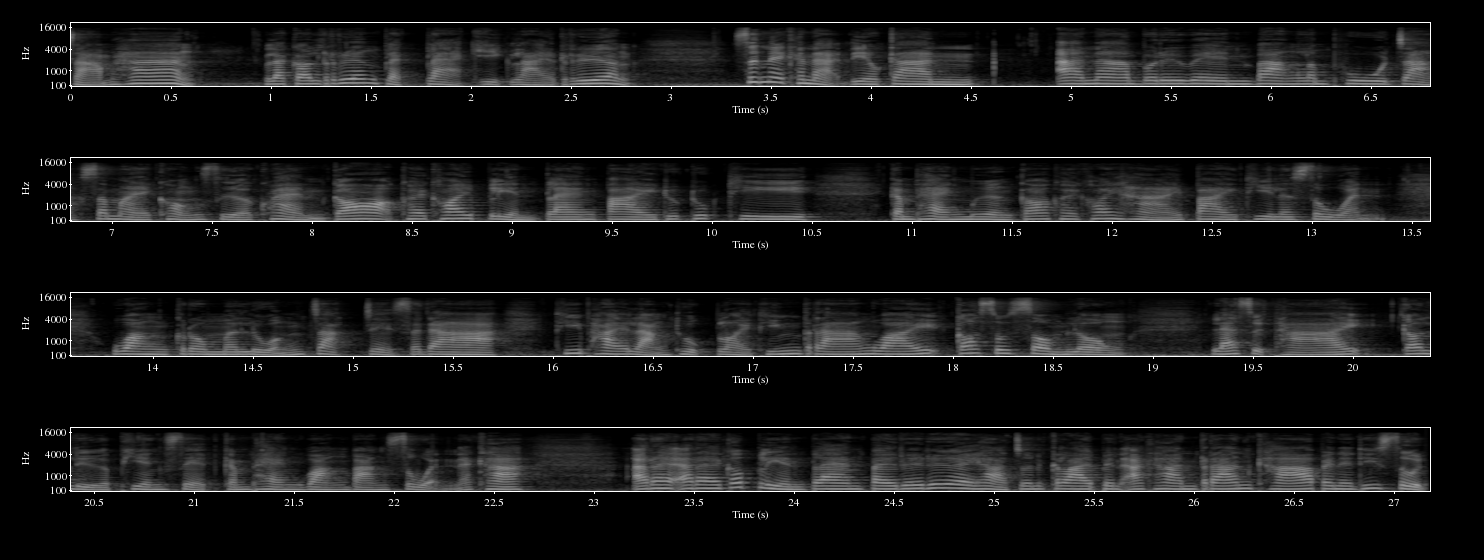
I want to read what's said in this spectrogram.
13 ห้าง และก็เรื่องแปลกๆอีกหลายเรื่อง ซึ่งในขณะเดียวกัน อาณาบริเวณบางลำพูจากสมัยของเสือแขวนก็ค่อยๆ เปลี่ยนแปลงไปทุกๆทีกำแพงเมืองก็ค่อยๆ หายไปทีละส่วน วังกรมหลวงจากเจษดาที่ภายหลังถูกปล่อยทิ้งร้างไว้ก็สุดโทมลง และสุดท้ายก็เหลือเพียงเศษกำแพงวังบางส่วนนะคะ อะไรๆก็เปลี่ยนแปลงไปเรื่อยๆค่ะ จนกลายเป็นอาคารร้านค้าไปในที่สุด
